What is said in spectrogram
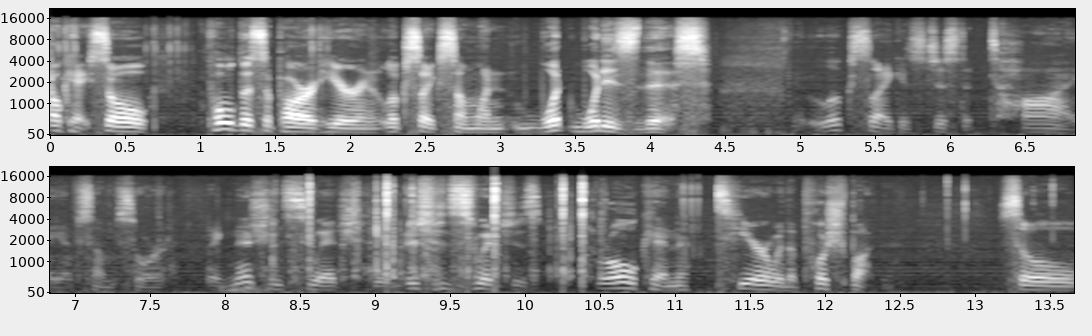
Okay, so pulled this apart here and it looks like someone, what what is this? It looks like it's just a tie of some sort. The ignition switch, the ignition switch is broken. It's here with a push button. So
